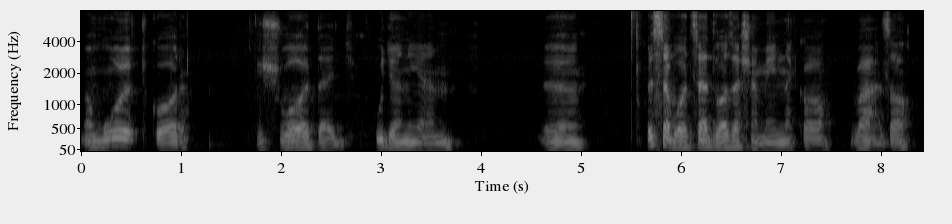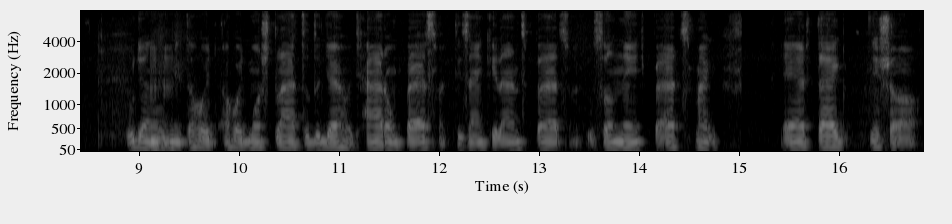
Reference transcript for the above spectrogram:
A múltkor is volt egy ugyanilyen ö, össze volt szedve az eseménynek a váza, ugyanúgy, uh-huh. mint ahogy, ahogy most látod, ugye, hogy 3 perc, meg 19 perc, meg 24 perc, meg érteg, és a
